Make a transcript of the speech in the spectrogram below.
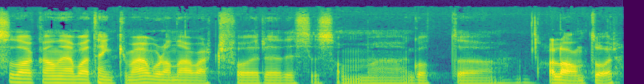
Så da kan jeg bare tenke meg hvordan det har vært for disse som har uh, gått uh, halvannet år.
